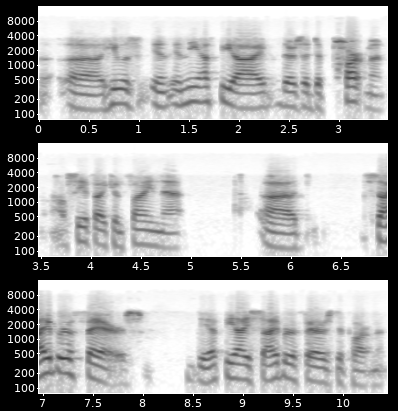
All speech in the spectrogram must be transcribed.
uh, he was in, in, the FBI. There's a department. I'll see if I can find that. Uh, cyber Affairs, the FBI Cyber Affairs Department.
